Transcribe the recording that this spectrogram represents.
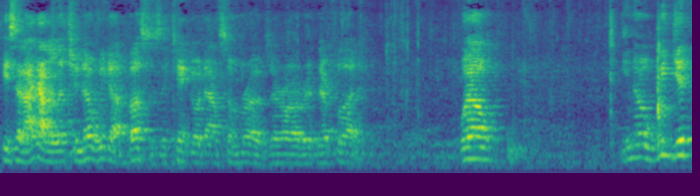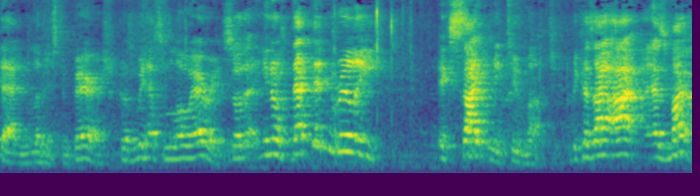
He said, I got to let you know, we got buses that can't go down some roads. They're already, they're flooded. Well, you know, we get that in Livingston Parish because we have some low areas. So that, you know, that didn't really excite me too much because I, I, as my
